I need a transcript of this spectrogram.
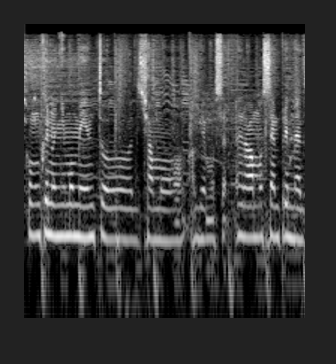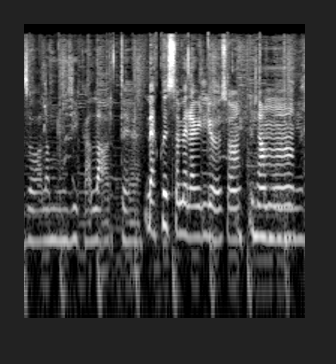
comunque in ogni momento diciamo abbiamo se- eravamo sempre in mezzo alla musica, all'arte. Beh, questo è meraviglioso. Diciamo Quindi,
